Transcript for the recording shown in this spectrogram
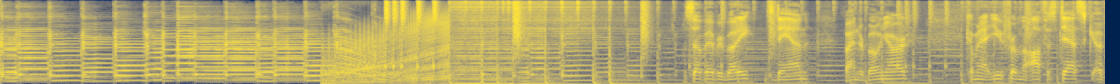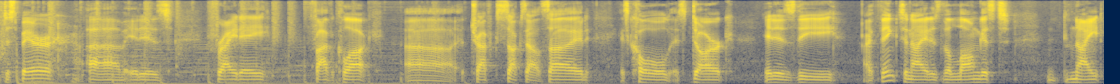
What's up, everybody? It's Dan Binder Boneyard coming at you from the office desk of despair. Um, it is Friday, 5 o'clock. Uh, traffic sucks outside. It's cold. It's dark. It is the, I think tonight is the longest night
